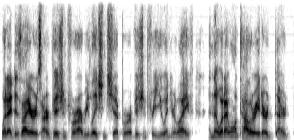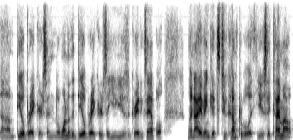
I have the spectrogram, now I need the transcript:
What i desire is our vision for our relationship or a vision for you and your life. And then what i won't tolerate are, are um, deal breakers. And one of the deal breakers that you use a great example when ivan gets too comfortable with you, say time out.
